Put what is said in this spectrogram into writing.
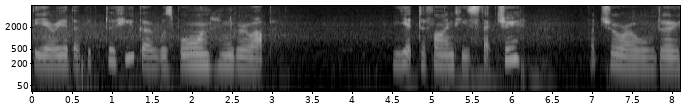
the area that Victor Hugo was born and grew up. Yet to find his statue, but sure I will do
